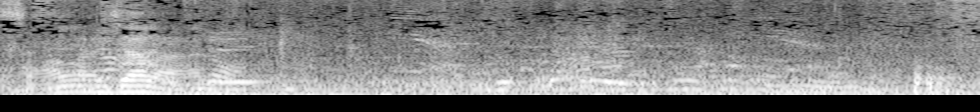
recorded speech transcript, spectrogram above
Salah jalan. Hmm?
